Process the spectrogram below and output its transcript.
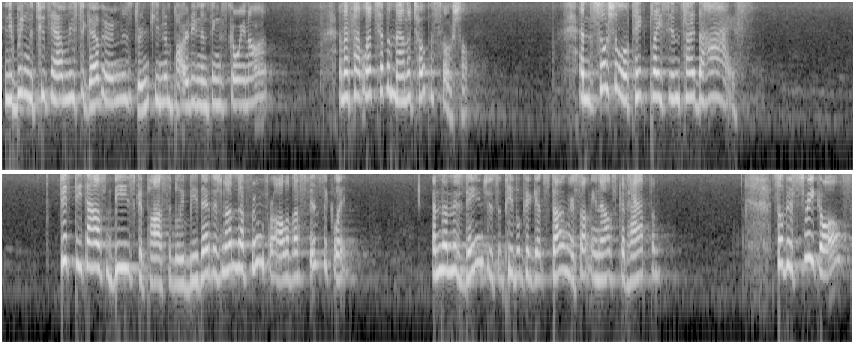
And you bring the two families together and there's drinking and partying and things going on. And I thought, let's have a Manitoba social. And the social will take place inside the hive. 50,000 bees could possibly be there. There's not enough room for all of us physically. And then there's dangers that people could get stung or something else could happen. So there's three goals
